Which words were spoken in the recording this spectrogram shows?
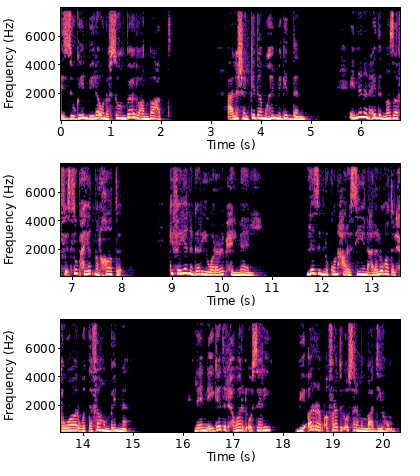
الزوجين بيلاقوا نفسهم بعدوا عن بعض. علشان كده مهم جدا إننا نعيد النظر في أسلوب حياتنا الخاطئ. كفايانا جري ورا ربح المال. لازم نكون حريصين على لغة الحوار والتفاهم بينا لأن إيجاد الحوار الأسري بيقرب أفراد الأسرة من بعضيهم.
